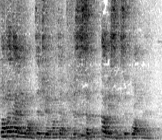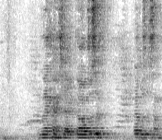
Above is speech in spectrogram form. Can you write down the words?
光会带你往正确的方向。可是，什么？到底什么是光呢？我们来看一下，呃，就是，呃，不是上面。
